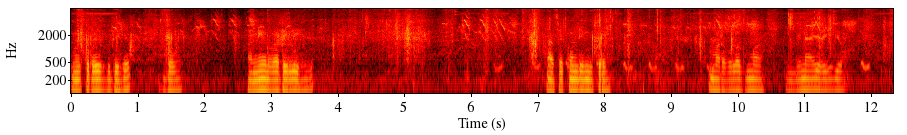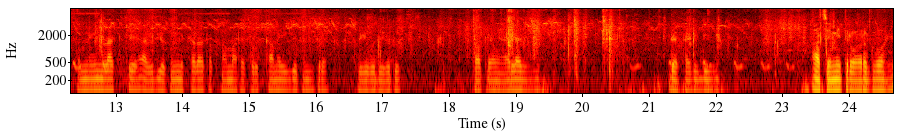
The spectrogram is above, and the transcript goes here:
મિત્રો, એ બધી છે, જો આ નીણ વાટેલી છે. આ છે કુંડી મિત્રો. અમારા બ્લોગમાં વિનાય રહી ગયો. તમને એમ લાગશે આ વીડિયો ગમે ચડાવતો પણ અમારે થોડુંક કામ આવી ગયું હતું મિત્રો. તો એ બધું હતું. તો આપણે હું હાલ્યા જઈએ. દેખાડી દઈએ. આ છે મિત્રો અરગવો છે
